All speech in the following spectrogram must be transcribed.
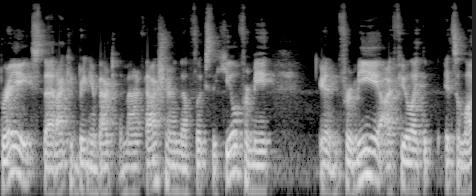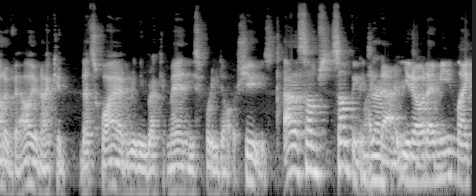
breaks that i can bring it back to the manufacturer and they'll fix the heel for me and for me i feel like it's a lot of value and i could that's why i'd really recommend these $40 shoes out of some something like that Exactly, you know what i mean like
